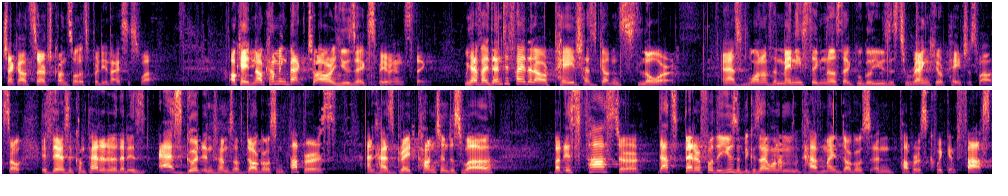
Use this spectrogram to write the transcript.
check out Search Console, it's pretty nice as well. OK, now coming back to our user experience thing. We have identified that our page has gotten slower. And that's one of the many signals that Google uses to rank your page as well. So if there's a competitor that is as good in terms of doggos and puppers and has great content as well, but it's faster, that's better for the user because I want to have my doggos and puppers quick and fast.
